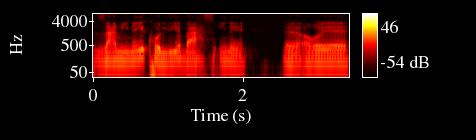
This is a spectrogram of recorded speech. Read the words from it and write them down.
زمینه کلی بحث اینه. آقای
